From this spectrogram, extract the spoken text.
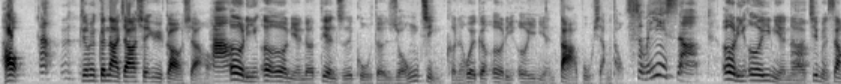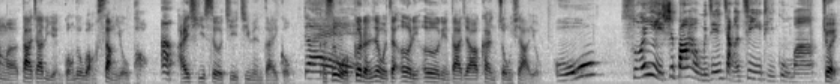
好，好，这边跟大家先预告一下哈，好。二零二二年的电子股的融景可能会跟二零二一年大不相同。什么意思啊？二零二一年呢，嗯。基本上啊，大家的眼光都往上游跑，嗯，IC 设计、晶圆代工。对。可是我个人认为，在二零二二年，大家要看中下游，哦，所以是包含我们今天讲的记忆体股吗？对，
